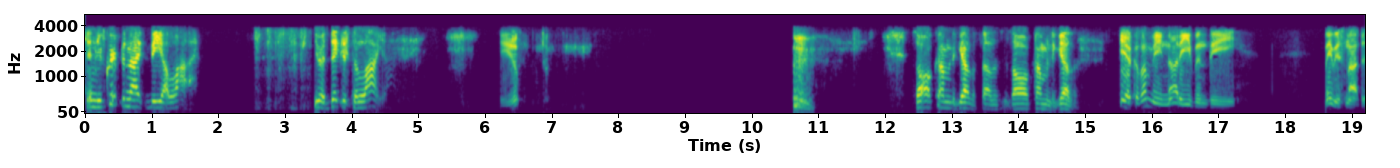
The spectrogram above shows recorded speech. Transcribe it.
Can your kryptonite be a lie? You're addicted to lying. Yep. it's all coming together, fellas. It's all coming together. Yeah, because I mean, not even the maybe it's not the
